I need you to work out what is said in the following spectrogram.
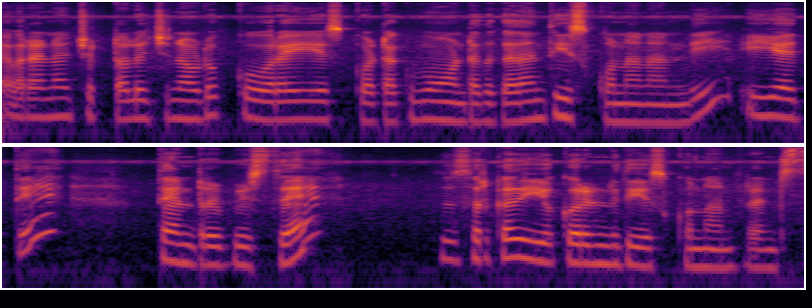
ఎవరైనా చుట్టాలు వచ్చినప్పుడు కూర వేసుకోవటానికి బాగుంటుంది కదా అని తీసుకున్నానండి. ఇవి అయితే టెన్ రూపీసే. చూసారు కదా ఈ యొక్క రెండు తీసుకున్నాను ఫ్రెండ్స్.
